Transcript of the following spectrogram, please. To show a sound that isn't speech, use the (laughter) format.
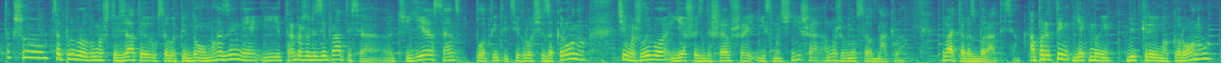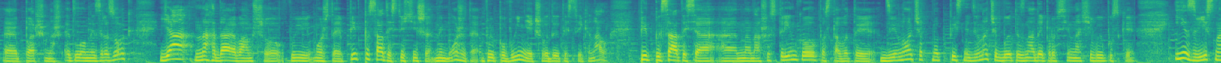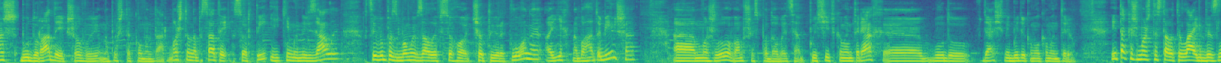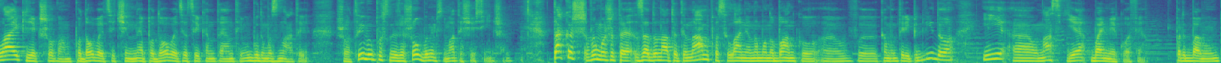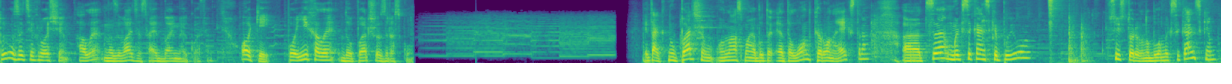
Так що це пиво ви можете взяти у себе під домом в магазині, і треба ж розібратися, чи є сенс платити ці гроші за корону, чи можливо є щось дешевше і смачніше, а може воно все однакове. Давайте розбиратися. А перед тим як ми відкриємо корону, е, перший наш еталонний зразок, я нагадаю вам, що ви можете підписатись, точніше, не можете. Ви повинні, якщо ви дивитесь цей канал, підписатися е, на нашу стрінку, поставити дзвіночок, натисніть дзвіночок, будете знати про всі наші випуски. І, звісно ж, буду радий, якщо ви напишете коментар. Можете написати сорти, які ми не взяли в цей випуск, бо ми взяли всього 4 клони, а їх набагато більше. Можливо, вам щось подобається. Пишіть в коментарях, е, буду вдячний будь-якому коментарю. І також можете ставити лайк, дизлайк, якщо вам подобається чи не подобається цей контент, і ми будемо знати, що цей випуск не зайшов, будемо знімати щось інше. Також ви можете задонатити нам посилання на монобанку е, в коментарі під відео, і е, у нас є Coffee. Придбаємо пиво за ці гроші, але називається сайт Coffee. Окей, поїхали до першого зразку. І так, ну першим у нас має бути еталон Корона Екстра. Е, Це мексиканське пиво. Всю історію воно було мексиканським,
